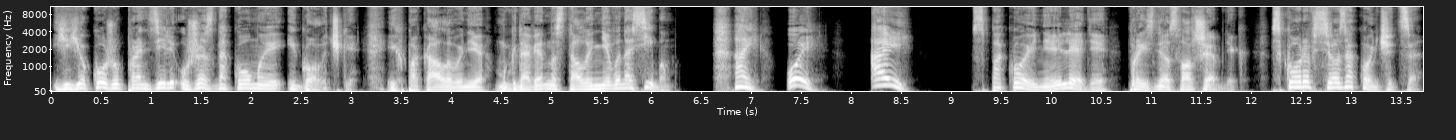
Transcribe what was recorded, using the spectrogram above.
ее кожу пронзили уже знакомые иголочки. Их покалывание мгновенно стало невыносимым. «Ай! Ой! Ай!» «Спокойнее, леди», — произнес волшебник. «Скоро все закончится».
